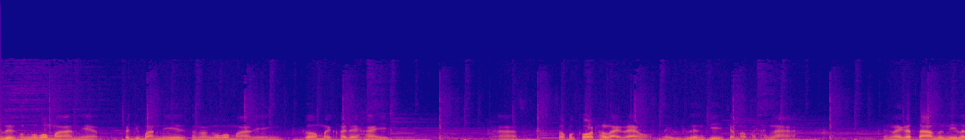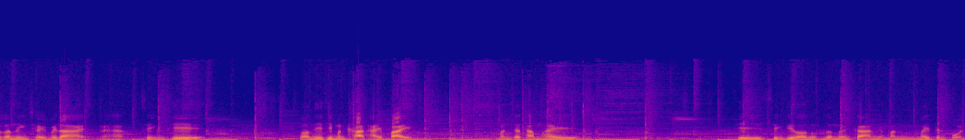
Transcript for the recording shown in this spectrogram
เรื่องของงบประมาณเนี่ยปัจจุบันนี้สำนักงบประมาณเองก็ไม่ค่อยได้ให้สปกเท่าไหร่แล้ว ในเรื่องที่จะมาพัฒนาอย่างไรก็ตามเรื่องนี้เราก็นิ่งเฉยไม่ได้นะฮะสิ่งที่ตอนนี้ที่มันขาดหายไป มันจะทำให้ที่สิ่งที่เราดำเนินการเนี่ยมันไม่เป็นผล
